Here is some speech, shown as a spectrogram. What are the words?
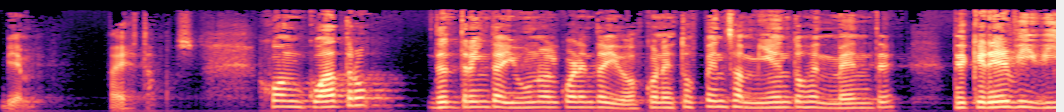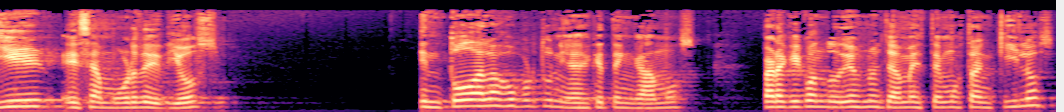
Bien, ahí estamos. Juan 4, del 31 al 42, con estos pensamientos en mente de querer vivir ese amor de Dios en todas las oportunidades que tengamos, para que cuando Dios nos llame estemos tranquilos,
